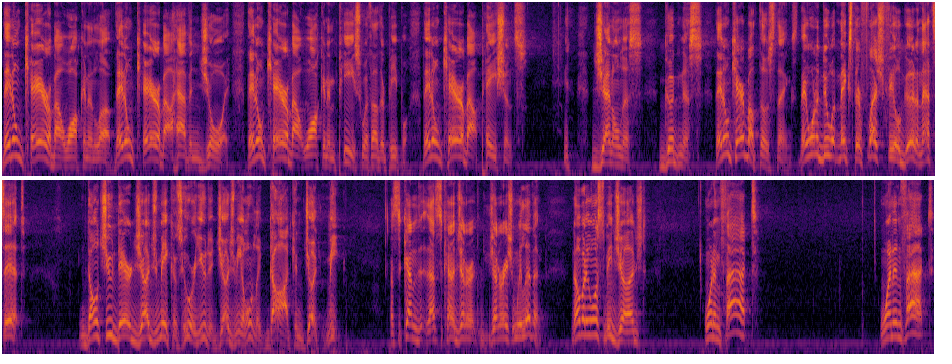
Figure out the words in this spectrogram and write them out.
They don't care about walking in love. They don't care about having joy. They don't care about walking in peace with other people. They don't care about patience, gentleness, goodness. They don't care about those things. They want to do what makes their flesh feel good, and that's it. Don't you dare judge me, because who are you to judge me? Only God can judge me. That's the kind of that's the kind of gener- generation we live in. Nobody wants to be judged. When in fact, when in fact,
